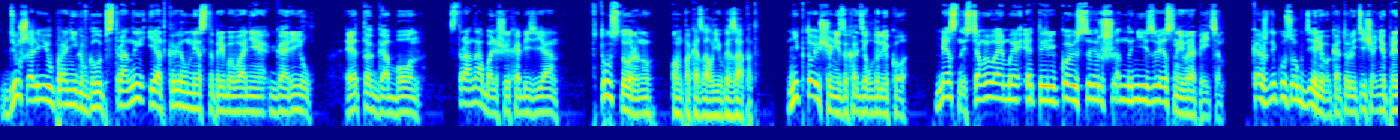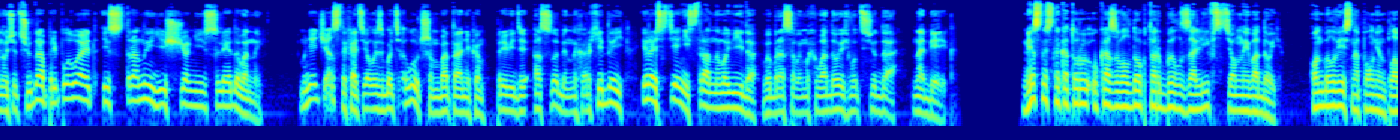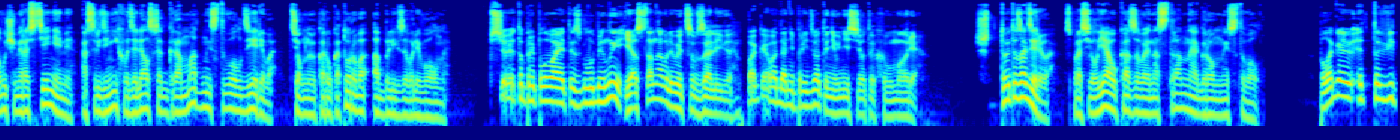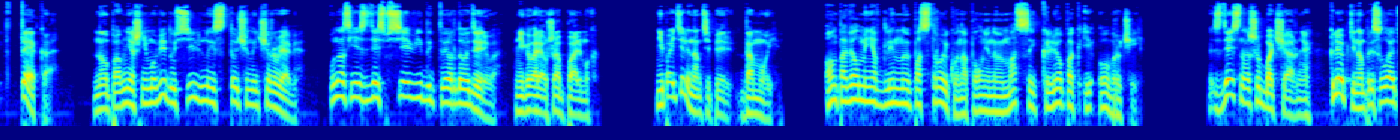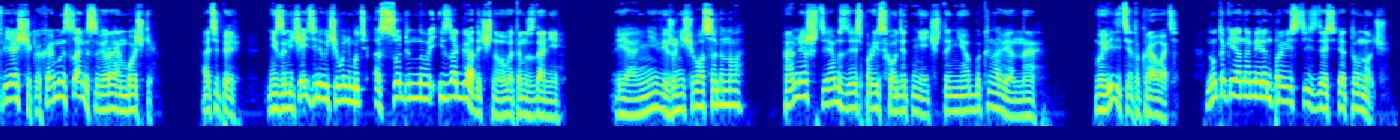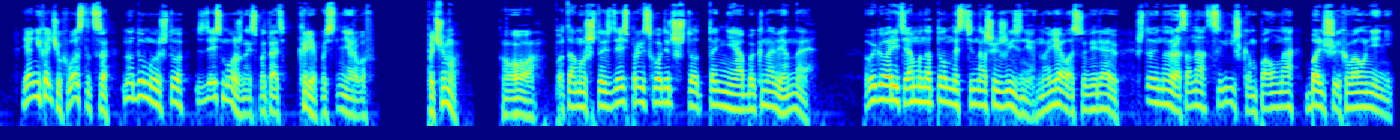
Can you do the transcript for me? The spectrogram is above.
Дюшалью проник вглубь страны и открыл место пребывания горилл. Это Габон, страна больших обезьян. В ту сторону, он показал юго-запад, никто еще не заходил далеко. Местность, омываемая этой рекой, совершенно неизвестна европейцам. Каждый кусок дерева, который течение приносит сюда, приплывает из страны еще не исследованной. Мне часто хотелось быть лучшим ботаником при виде особенных орхидей и растений странного вида, выбрасываемых водой вот сюда, на берег. Местность, на которую указывал доктор, был залив с темной водой. Он был весь наполнен плавучими растениями, а среди них выделялся громадный ствол дерева, темную кору которого облизывали волны. Все это приплывает из глубины и останавливается в заливе, пока вода не придет и не внесет их в море. «Что это за дерево?» — спросил я, указывая на странный огромный ствол. «Полагаю, это вид тека, но по внешнему виду сильно источенный червями. У нас есть здесь все виды твердого дерева, не говоря уж о пальмах. Не пойти ли нам теперь домой?» Он повел меня в длинную постройку, наполненную массой клепок и обручей. «Здесь наша бочарня. Клепки нам присылают в ящиках, а мы сами собираем бочки. А теперь не замечаете ли вы чего-нибудь особенного и загадочного в этом здании? Я не вижу ничего особенного. А меж тем здесь происходит нечто необыкновенное. Вы видите эту кровать? Ну так я намерен провести здесь эту ночь. Я не хочу хвастаться, но думаю, что здесь можно испытать крепость нервов. Почему? О, потому что здесь происходит что-то необыкновенное. Вы говорите о монотонности нашей жизни, но я вас уверяю, что иной раз она слишком полна больших волнений.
